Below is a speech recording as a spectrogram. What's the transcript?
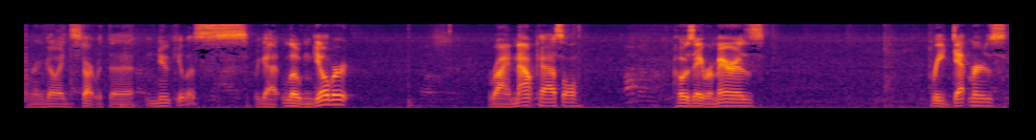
We're going to go ahead and start with the nucleus. We got Logan Gilbert, Ryan Mountcastle, Jose Ramirez, Reid Detmers,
